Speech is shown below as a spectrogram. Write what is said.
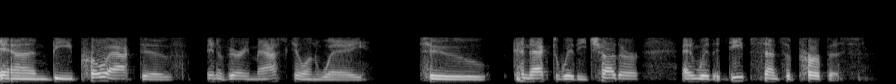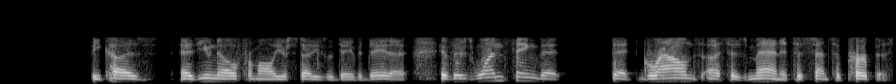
and be proactive in a very masculine way to connect with each other and with a deep sense of purpose. Because, as you know from all your studies with David Deida, if there's one thing that that grounds us as men, it's a sense of purpose.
